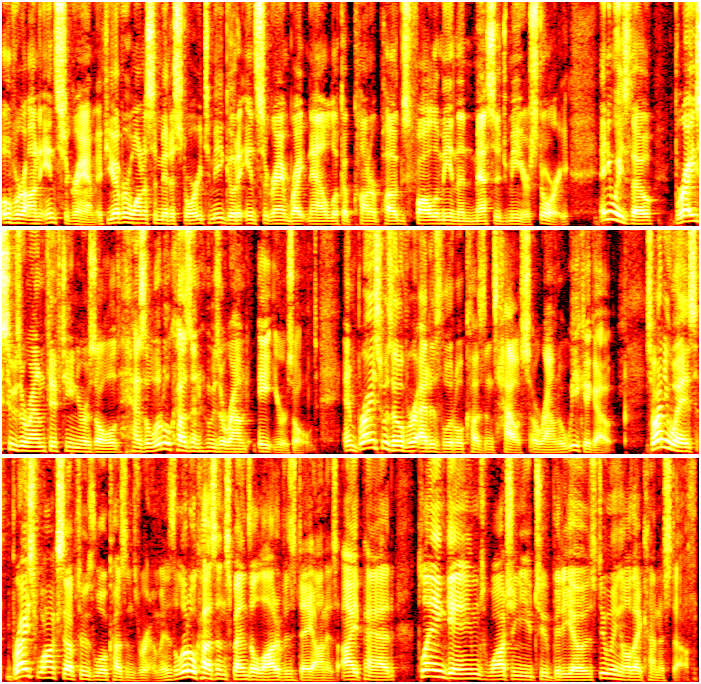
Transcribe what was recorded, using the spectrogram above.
over on Instagram. If you ever want to submit a story to me, go to Instagram right now, look up Connor Pugs, follow me, and then message me your story. Anyways, though, Bryce, who's around 15 years old, has a little cousin who's around 8 years old. And Bryce was over at his little cousin's house around a week ago. So, anyways, Bryce walks up to his little cousin's room, and his little cousin spends a lot of his day on his iPad, playing games, watching YouTube videos, doing all that kind of stuff.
